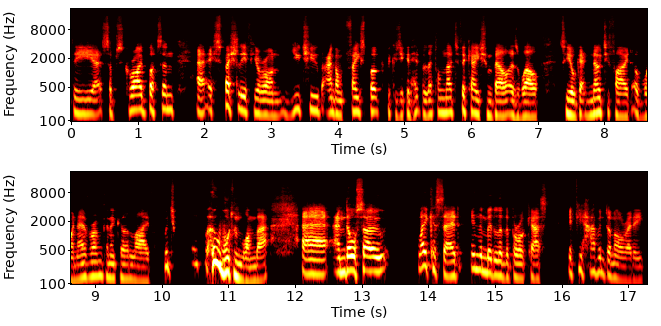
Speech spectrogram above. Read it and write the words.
the uh, subscribe button, uh, especially if you're on YouTube and on Facebook, because you can hit the little notification bell as well. So you'll get notified of whenever I'm going to go live, which who wouldn't want that? Uh, and also, like I said, in the middle of the broadcast, if you haven't done already,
